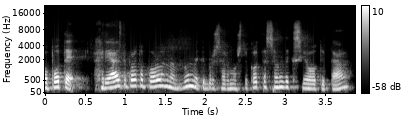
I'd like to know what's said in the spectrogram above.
Οπότε, χρειάζεται πρώτα απ' όλα να δούμε την προσαρμοστικότητα σαν δεξιότητα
